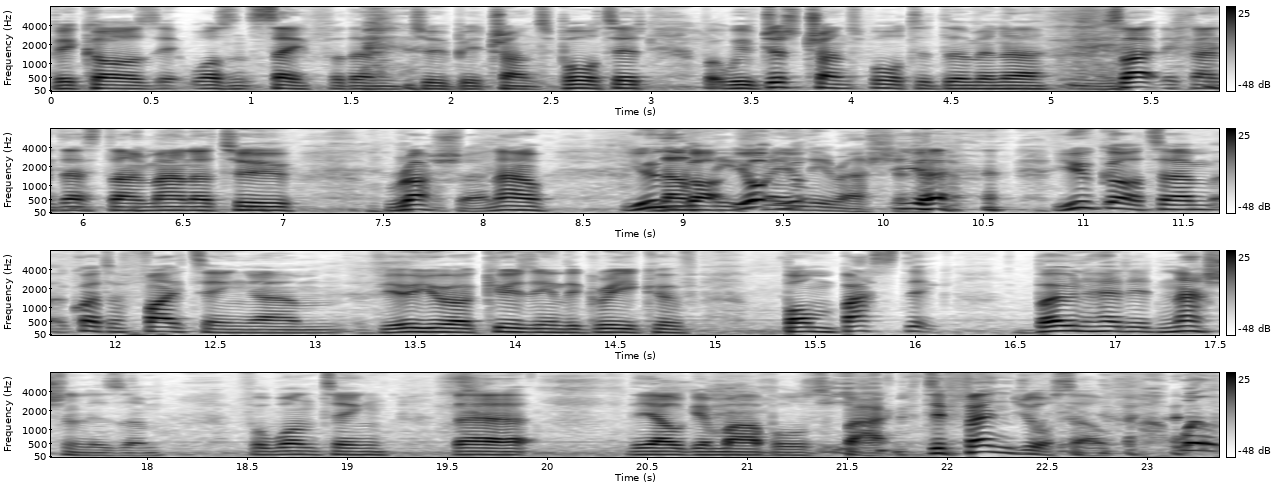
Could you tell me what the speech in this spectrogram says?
because it wasn't safe for them to be transported. But we've just transported them in a slightly clandestine manner to Russia. Now, you've got Lovely, you're- friendly you're- Russia. Yeah, you've got um, quite a fighting um, view. You're accusing the Greek of bombastic, boneheaded nationalism for wanting their the Elgin marbles back. Defend yourself. Well,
